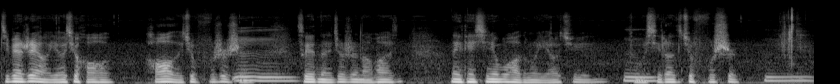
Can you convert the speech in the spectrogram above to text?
即便这样也要去好好好好的去服侍神。嗯所以呢，就是哪怕那天心情不好的时候，也要去嗯。有喜乐的去服侍。嗯。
